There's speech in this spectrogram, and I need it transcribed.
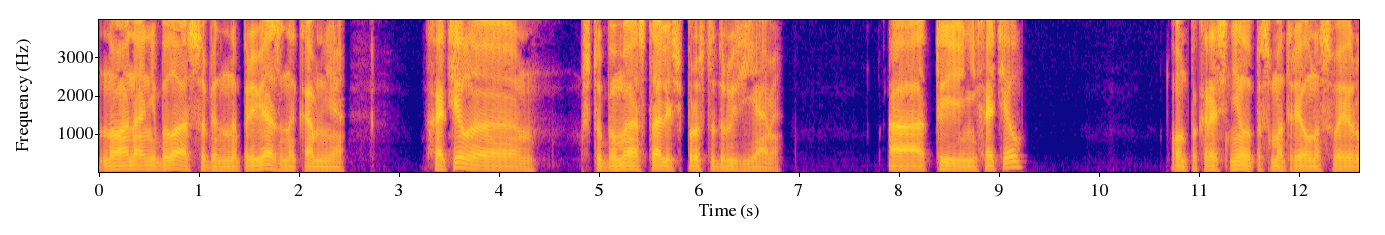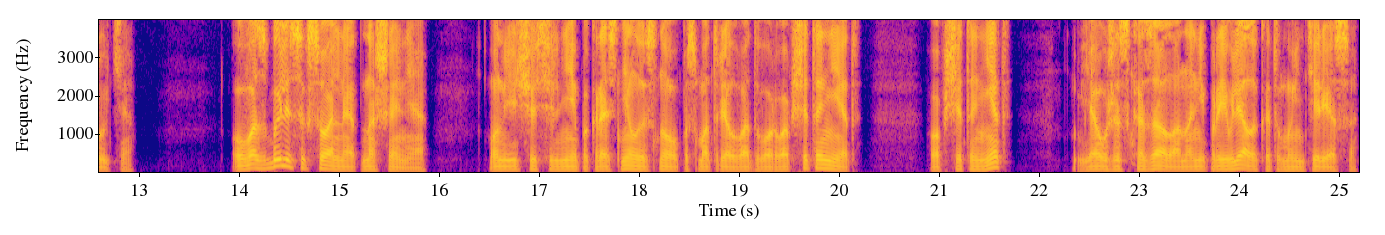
Но она не была особенно привязана ко мне. Хотела, чтобы мы остались просто друзьями. А ты не хотел? Он покраснел и посмотрел на свои руки. У вас были сексуальные отношения? Он еще сильнее покраснел и снова посмотрел во двор. «Вообще-то нет». «Вообще-то нет?» «Я уже сказал, она не проявляла к этому интереса».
